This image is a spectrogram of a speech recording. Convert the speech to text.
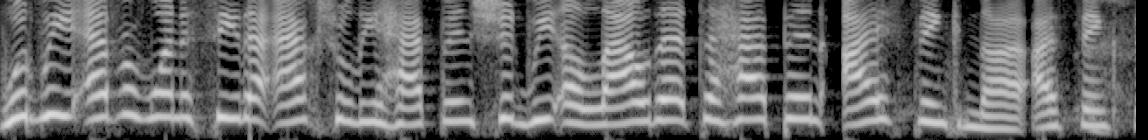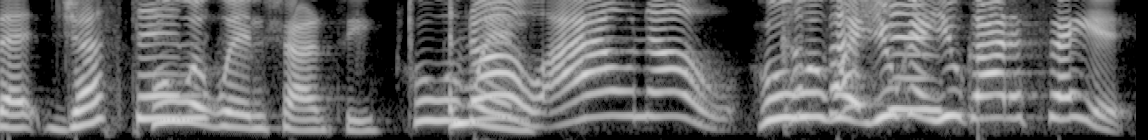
Would we ever want to see that actually happen? Should we allow that to happen? I think not. I think that Justin. Who would win, Shanti? Who would no, win? I don't know. Who would win? You you gotta say it.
